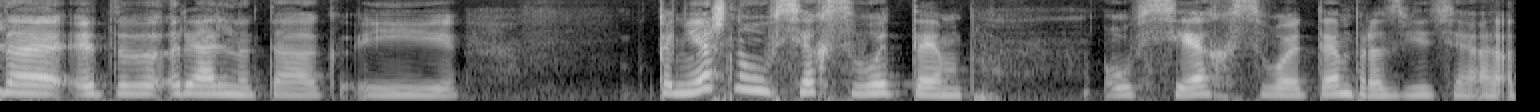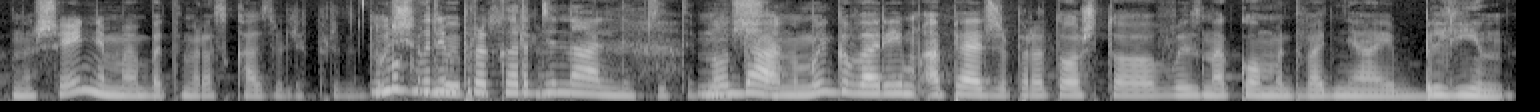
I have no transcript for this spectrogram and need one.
Да, это реально так. И, конечно, у всех свой темп. У всех свой темп развития отношений. Мы об этом рассказывали в предыдущем Ну, мы говорим про выпуске. кардинальные какие-то вещи. Ну да, но мы говорим опять же про то, что вы знакомы два дня, и, блин,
